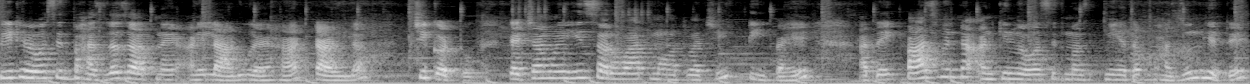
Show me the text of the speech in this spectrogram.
पीठ व्यवस्थित भाजलं जात नाही आणि लाडू आहे हा टाळीला चिकटतो. त्याच्यामुळे ही सर्वात महत्त्वाची टीप आहे. आता एक पाच मिनटं आणखीन व्यवस्थित मग मी आता भाजून घेते.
